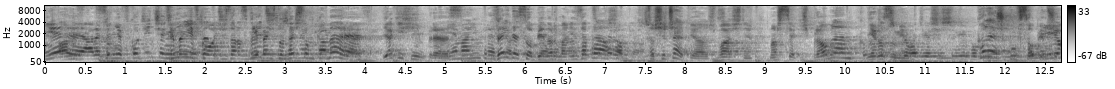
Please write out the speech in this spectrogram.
Nie, ale, wy nie wchodzicie, Ty nie nie, będzie nie wchodzisz, zaraz nie wylecisz będzie stąd, weź tą żadnych kamerę. imprez. Jakich imprez? Nie ma imprez Wejdę sobie normalnie, zapraszam. Co się czepiasz? Właśnie. Masz jakiś problem? Nie rozumiem. Przyprowadziłeś jeszcze mnie w ogóle. Koleżków sobie Biją?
